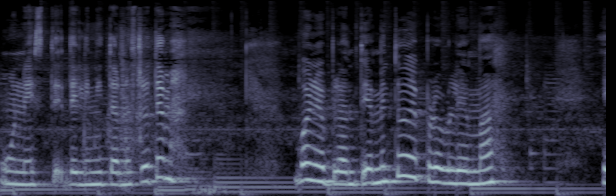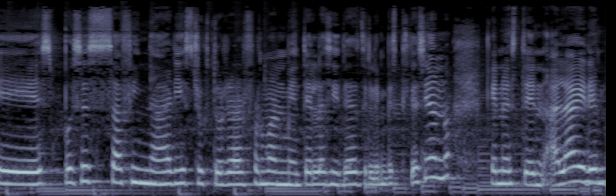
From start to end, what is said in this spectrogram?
un este, delimitar nuestro tema. Bueno, el planteamiento de problema es pues es afinar y estructurar formalmente las ideas de la investigación, ¿no? que no estén al aire.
